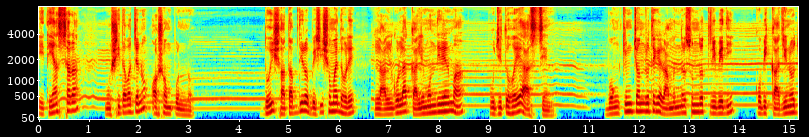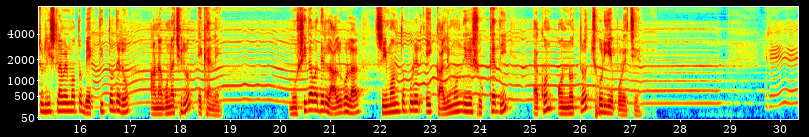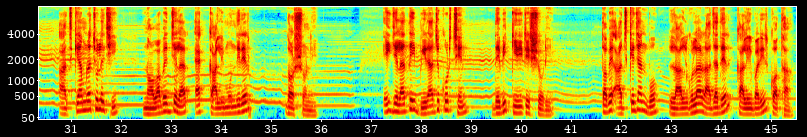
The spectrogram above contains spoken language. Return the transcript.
ইতিহাস ছাড়া মুর্শিদাবাদ যেন অসম্পূর্ণ। দুই শতাব্দীরও বেশি সময় ধরে লালগোলা কালী মন্দিরের মা পূজিত হয়ে আসছেন। বঙ্কিমচন্দ্র থেকে রামেন্দ্র সুন্দর ত্রিবেদী, কবি কাজী নজরুল ইসলামের মতো ব্যক্তিত্বদেরও আনাগোনা ছিল এখানে। মুর্শিদাবাদের লালগোলার শ্রীমন্তপুরের এই কালী মন্দিরের সুখ্যাতি এখন অন্যত্র ছড়িয়ে পড়েছে। আজকে আমরা চলেছি নবাবের জেলার এক কালী মন্দিরের দর্শনে। এই জেলাতেই বিরাজ করছেন দেবী কিরিটেশ্বরী। তবে আজকে জানব লালগোলা রাজাদের কালীবাড়ির কথা।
